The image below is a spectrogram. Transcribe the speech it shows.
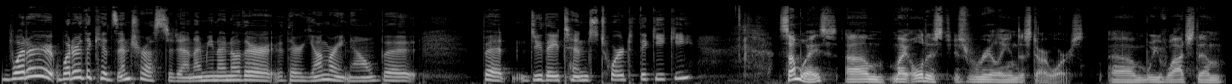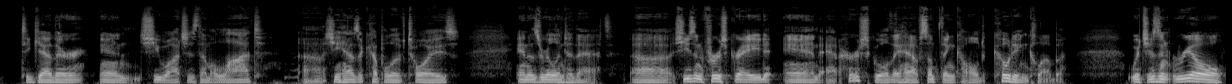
what are what are the kids interested in? I mean, I know they're they're young right now, but but do they tend toward the geeky? Some ways. Um, my oldest is really into Star Wars. Um, we've watched them together, and she watches them a lot. Uh, she has a couple of toys and is real into that. Uh, she's in first grade, and at her school, they have something called Coding Club, which isn't real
